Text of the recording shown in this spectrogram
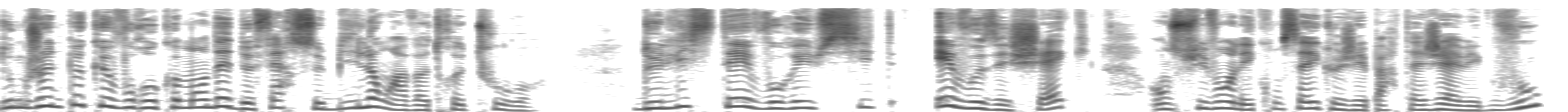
Donc je ne peux que vous recommander de faire ce bilan à votre tour, de lister vos réussites et vos échecs en suivant les conseils que j'ai partagés avec vous,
